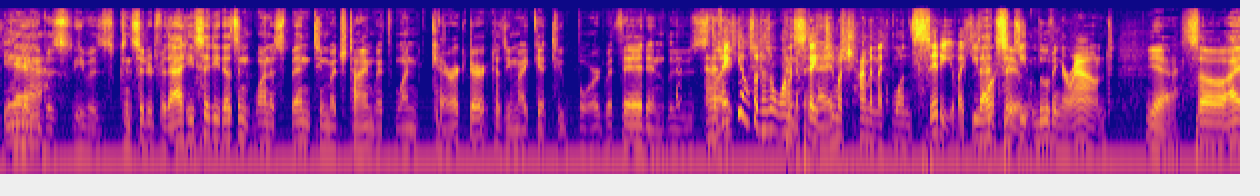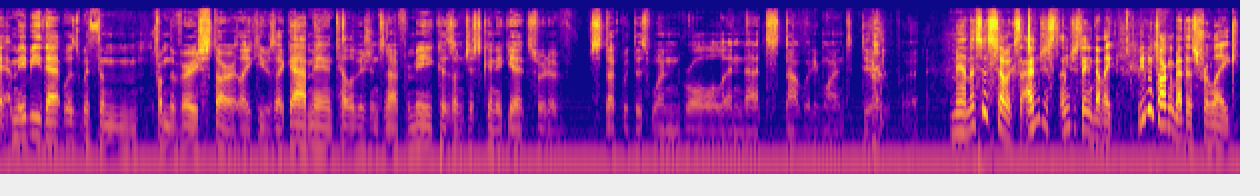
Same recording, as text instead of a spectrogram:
Yeah. he was he was considered for that. He said he doesn't want to spend too much time with one character because he might get too bored with it and lose. And I think he also doesn't want to stay too much time in like one city. Like he That wants to keep moving around. Yeah, so I maybe that was with him from the very start. Like he was like, ah, man, television's not for me because I'm just gonna get sort of stuck with this one role, and that's not what he wanted to do. But Man, this is so exciting. I'm just I'm just thinking about like we've been talking about this for like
